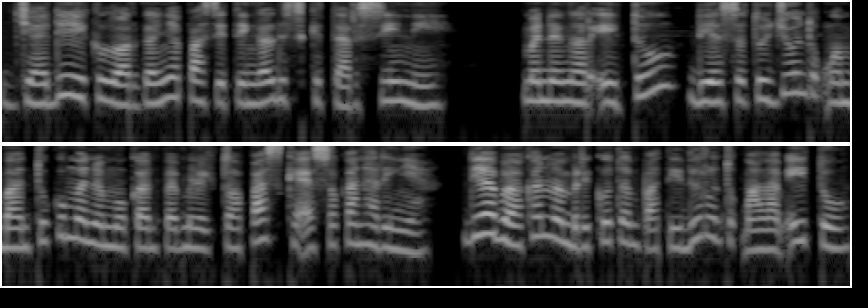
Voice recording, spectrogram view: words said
Jadi, keluarganya pasti tinggal di sekitar sini. Mendengar itu, dia setuju untuk membantuku menemukan pemilik topas keesokan harinya. Dia bahkan memberiku tempat tidur untuk malam itu,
